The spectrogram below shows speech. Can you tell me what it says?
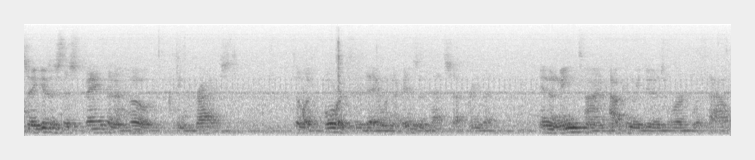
So he gives us this faith and a hope in Christ to look forward to the day when there isn't that suffering. But in the meantime, how can we do his work without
